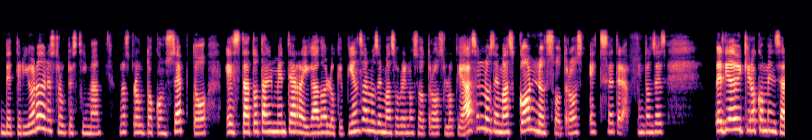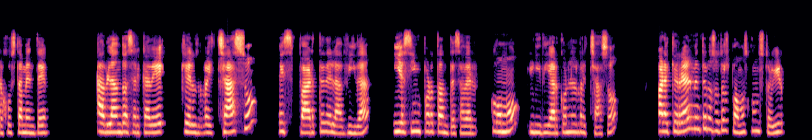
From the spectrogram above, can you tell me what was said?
deterioro de nuestra autoestima, nuestro autoconcepto está totalmente arraigado a lo que piensan los demás sobre nosotros, lo que hacen los demás con nosotros, etc. Entonces, el día de hoy quiero comenzar justamente hablando acerca de que el rechazo es parte de la vida y es importante saber cómo lidiar con el rechazo para que realmente nosotros podamos construir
